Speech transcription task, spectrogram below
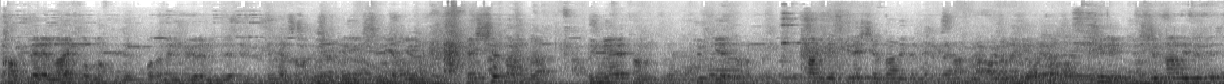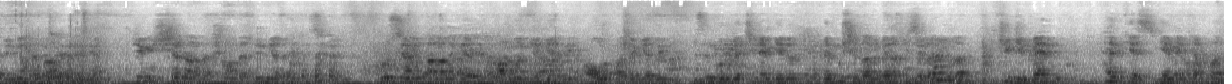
kalplere layık olmak dedim. O da benim görevimdir. Her zaman en iyisini yapıyorum. Ve Şırdan'ı da dünyaya tanıttım, Türkiye'ye tanıttım. Tabii eskiden Şırdan dedim, herkesin aklına adına geliyor. Şimdi Şırdan dedim, dünyada geliyor. Çünkü Şırdan'da şu anda dünyada biliyor. Rusya'nın kanalı geldi, Almanya geldi, Avrupa'da geldi, bizim gurbetçiler geliyor ve bu Şırdan'ı merak ediyorlar. Çünkü ben Herkes yemek yapar,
